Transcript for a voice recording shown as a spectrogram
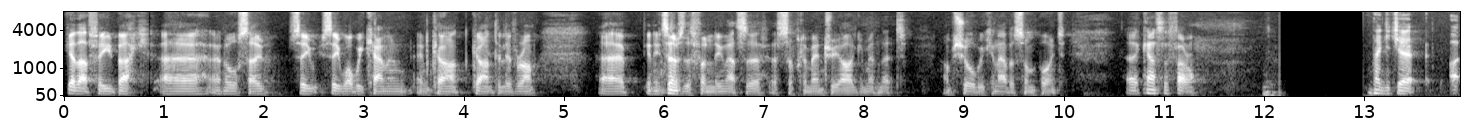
get that feedback, uh, and also see see what we can and, and can't can't deliver on. Uh, and in terms of the funding, that's a, a supplementary argument that I'm sure we can have at some point. Uh, Councillor Farrell. Thank you, Chair. I,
